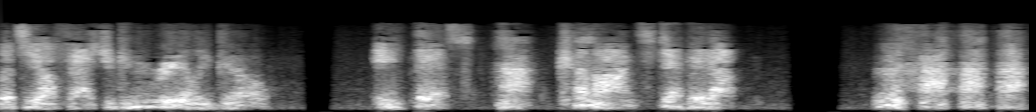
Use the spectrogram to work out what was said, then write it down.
Let's see how fast you can really go. Eat this. Ha! Come on, step it up.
